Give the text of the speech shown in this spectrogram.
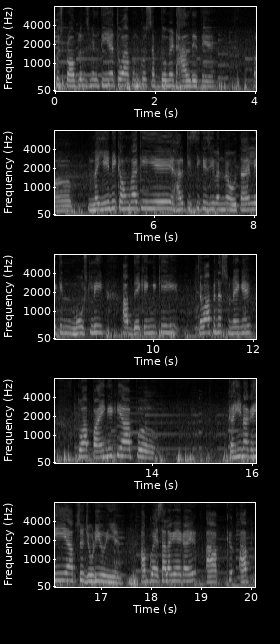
कुछ प्रॉब्लम्स मिलती हैं तो आप उनको शब्दों में ढाल देते हैं। आ, मैं ये नहीं कहूँगा कि ये हर किसी के जीवन में होता है लेकिन मोस्टली आप देखेंगे कि जब आप इन्हें सुनेंगे तो आप पाएँगे कि आप कहीं ना कहीं ये आपसे जुड़ी हुई हैं। आपको ऐसा लगेगा आप आप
